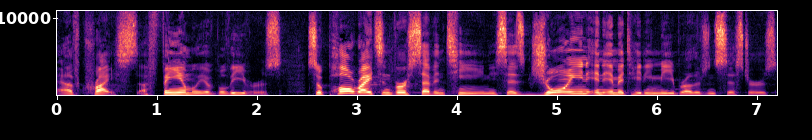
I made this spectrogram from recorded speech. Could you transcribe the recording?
of Christ, a family of believers. So Paul writes in verse 17, he says, Join in imitating me, brothers and sisters,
